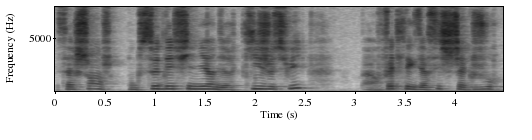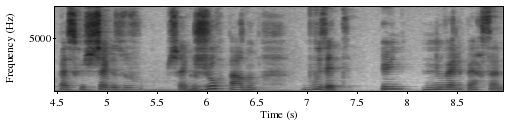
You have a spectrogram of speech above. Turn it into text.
ça change. Donc se définir, dire qui je suis, bah, vous faites l'exercice chaque jour, parce que chaque jour, chaque jour pardon, vous êtes une nouvelle personne.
